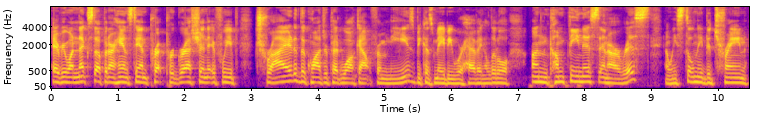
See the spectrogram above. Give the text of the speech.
Hey everyone, next up in our handstand prep progression, if we've tried the quadruped walkout from knees because maybe we're having a little uncomfiness in our wrists and we still need to train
